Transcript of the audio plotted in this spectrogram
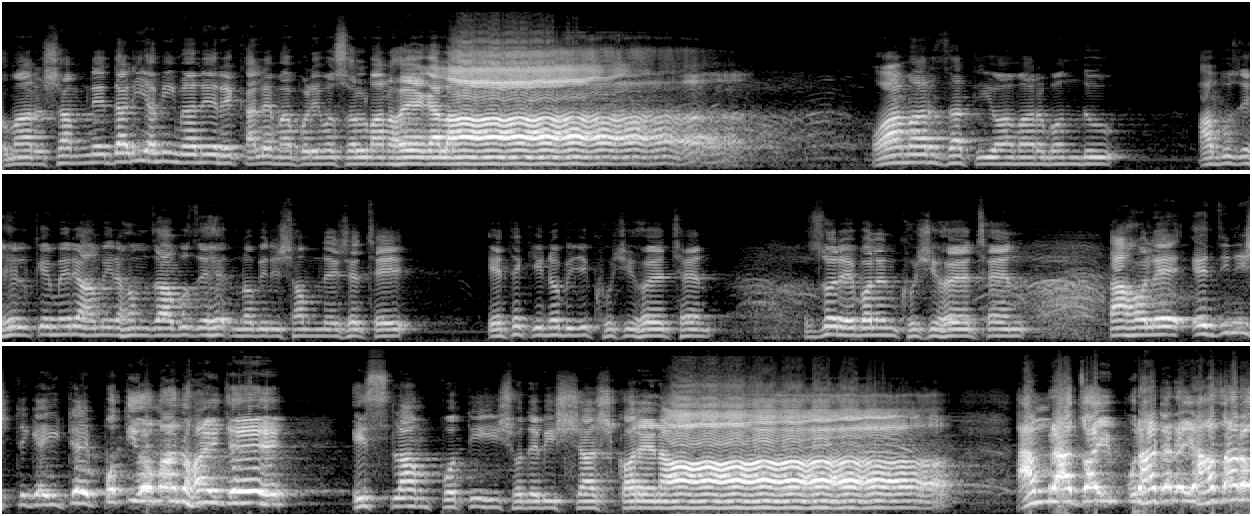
তোমার সামনে দাঁড়িয়ে আমি মানে রে কালেমা পড়ে মুসলমান হয়ে গেলাম। ও আমার জাতি, ও আমার বন্ধু, আবু জেহেলকে মেরে আমির হামজা আবু জেহেল নবীর সামনে এসেছে। এতে কি নবীজি খুশি হয়েছেন? জোরে বলেন, খুশি হয়েছেন। তাহলে এ জিনিস থেকে এইটাই প্রতীয়মান হয় যে ইসলাম প্রতিশোধে বিশ্বাস করে না। আমরা জয়পুরহাটের এই হাজারো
